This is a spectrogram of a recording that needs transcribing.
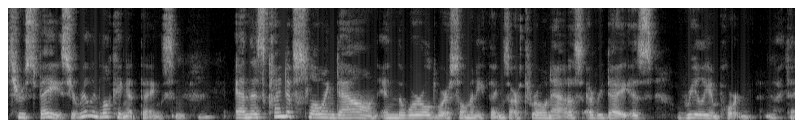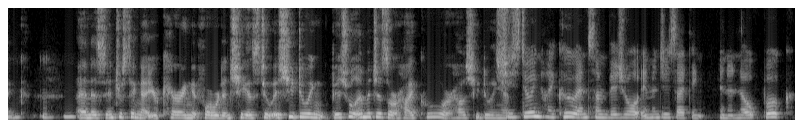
through space you're really looking at things. Mm-hmm. and this kind of slowing down in the world where so many things are thrown at us every day is really important i think. Mm-hmm. and it's interesting that you're carrying it forward and she is too. Is she doing visual images or haiku or how's she doing it? She's doing haiku and some visual images i think in a notebook.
